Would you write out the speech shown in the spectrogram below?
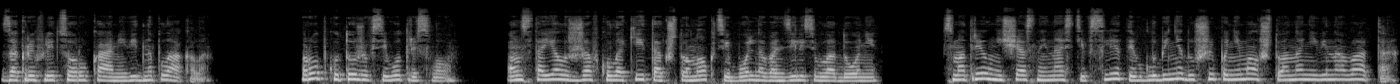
закрыв лицо руками, видно, плакала. Робку тоже всего трясло. Он стоял, сжав кулаки так, что ногти больно вонзились в ладони. смотрел несчастной Насте вслед и в глубине души понимал, что она не виновата.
